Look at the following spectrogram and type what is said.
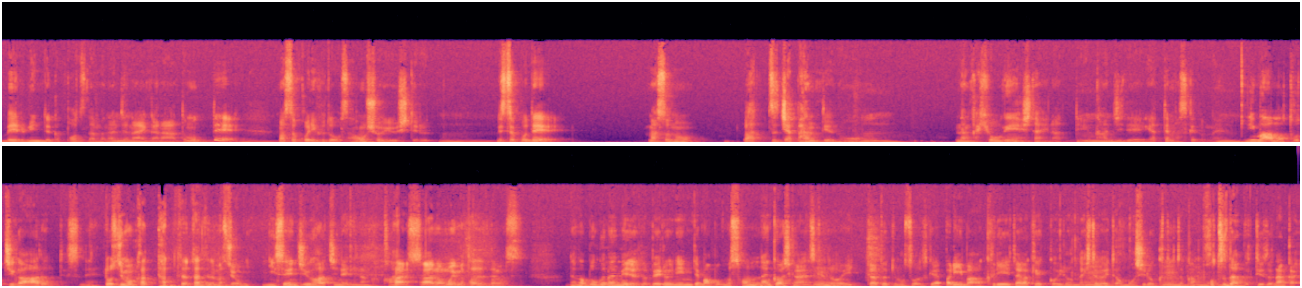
ベルリンというかポツダムなんじゃないかなと思って、まあ、そこに不動産を所有してる、でそこで、まあ、その「What's Japan」っていうのをなんか表現したいなっていう感じでやってますけどね、今はもう土地があるんですね。土地もか建てて建ててますよ、2018年になんかはい。完成、あのもう今建ててます。なんか僕のイメージだとベルリンで、まあ、僕もそんなに詳しくないんですけど、行った時もそうですけどやっぱり今クリエイターが結構いろんな人がいて面白くてとか、ポツダムっていうとなんか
